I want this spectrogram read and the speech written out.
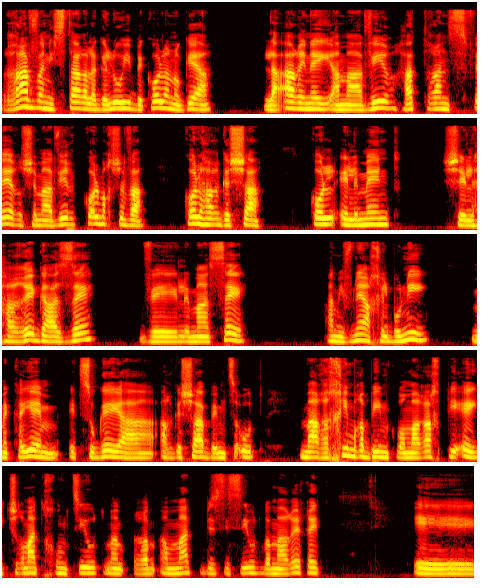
רב הנסתר על הגלוי בכל הנוגע ל-RNA המעביר, הטרנספר שמעביר כל מחשבה, כל הרגשה, כל אלמנט של הרגע הזה, ולמעשה המבנה החלבוני מקיים את סוגי ההרגשה באמצעות מערכים רבים, כמו מערך pH, רמת חומציות, רמת בסיסיות במערכת, אה,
